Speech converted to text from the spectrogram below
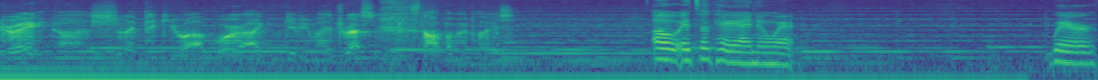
Great. Uh, should I pick you up, or I can give you my address and you can stop by my place? Oh, it's okay. I know where. Where.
